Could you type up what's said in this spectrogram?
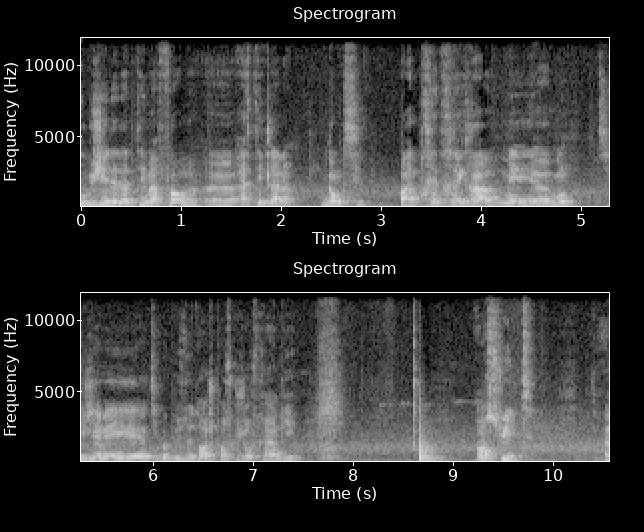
obligé d'adapter ma forme euh, à cet éclat là. Donc c'est pas très très grave, mais euh, bon, si j'avais un petit peu plus de temps, je pense que je referais un pied. Ensuite, il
